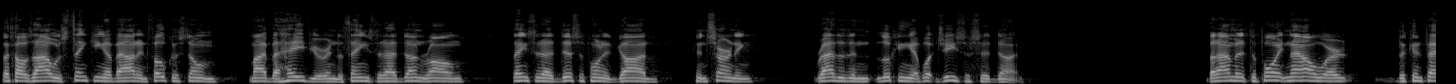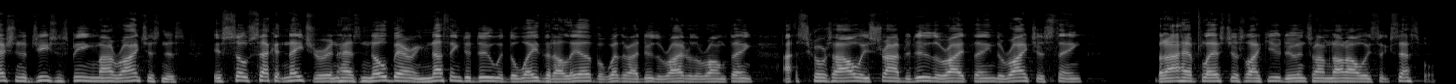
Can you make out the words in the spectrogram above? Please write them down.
because I was thinking about and focused on my behavior and the things that I'd done wrong, things that had disappointed God concerning, rather than looking at what Jesus had done. But I'm at the point now where the confession of Jesus being my righteousness is so second nature and has no bearing, nothing to do with the way that I live or whether I do the right or the wrong thing. I, of course, I always strive to do the right thing, the righteous thing, but I have flesh just like you do, and so I'm not always successful.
